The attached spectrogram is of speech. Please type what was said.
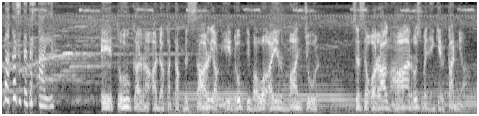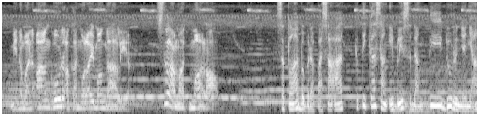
bahkan setetes air. Itu karena ada katak besar yang hidup di bawah air mancur. Seseorang harus menyingkirkannya. Minuman anggur akan mulai mengalir. Selamat malam. Setelah beberapa saat, ketika sang iblis sedang tidur nyenyak,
